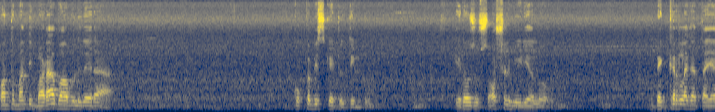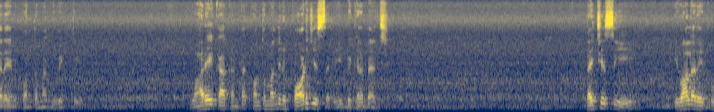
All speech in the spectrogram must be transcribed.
కొంతమంది బడాబాబుల దగ్గర కుక్క బిస్కెట్లు తింటూ ఈరోజు సోషల్ మీడియాలో బెగ్గర్లుగా తయారైన కొంతమంది వ్యక్తులు. వారే కాకుండా కొంతమందిని పాడు చేస్తారు ఈ బిగ్గర బ్యాచ్. దయచేసి ఇవాళ రేపు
